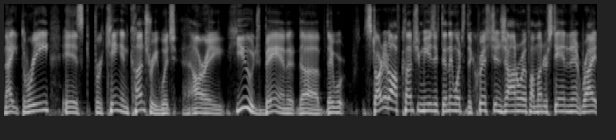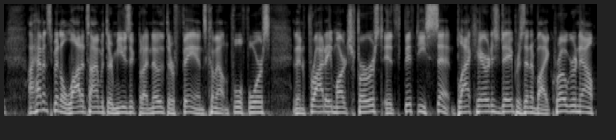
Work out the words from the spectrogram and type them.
Night three is for King and Country, which are a huge band. Uh, they were started off country music, then they went to the Christian genre, if I'm understanding it right. I haven't spent a lot of time with their music, but I know that their fans come out in full force. And then Friday, March 1st, it's 50 Cent Black Heritage Day, presented by Kroger. Now,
